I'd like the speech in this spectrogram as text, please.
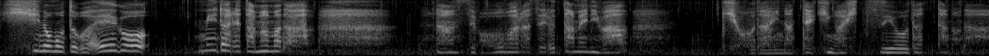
日の元は英語乱れたままだ。乱世を終わらせるためには強大な敵が必要だったのだ。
